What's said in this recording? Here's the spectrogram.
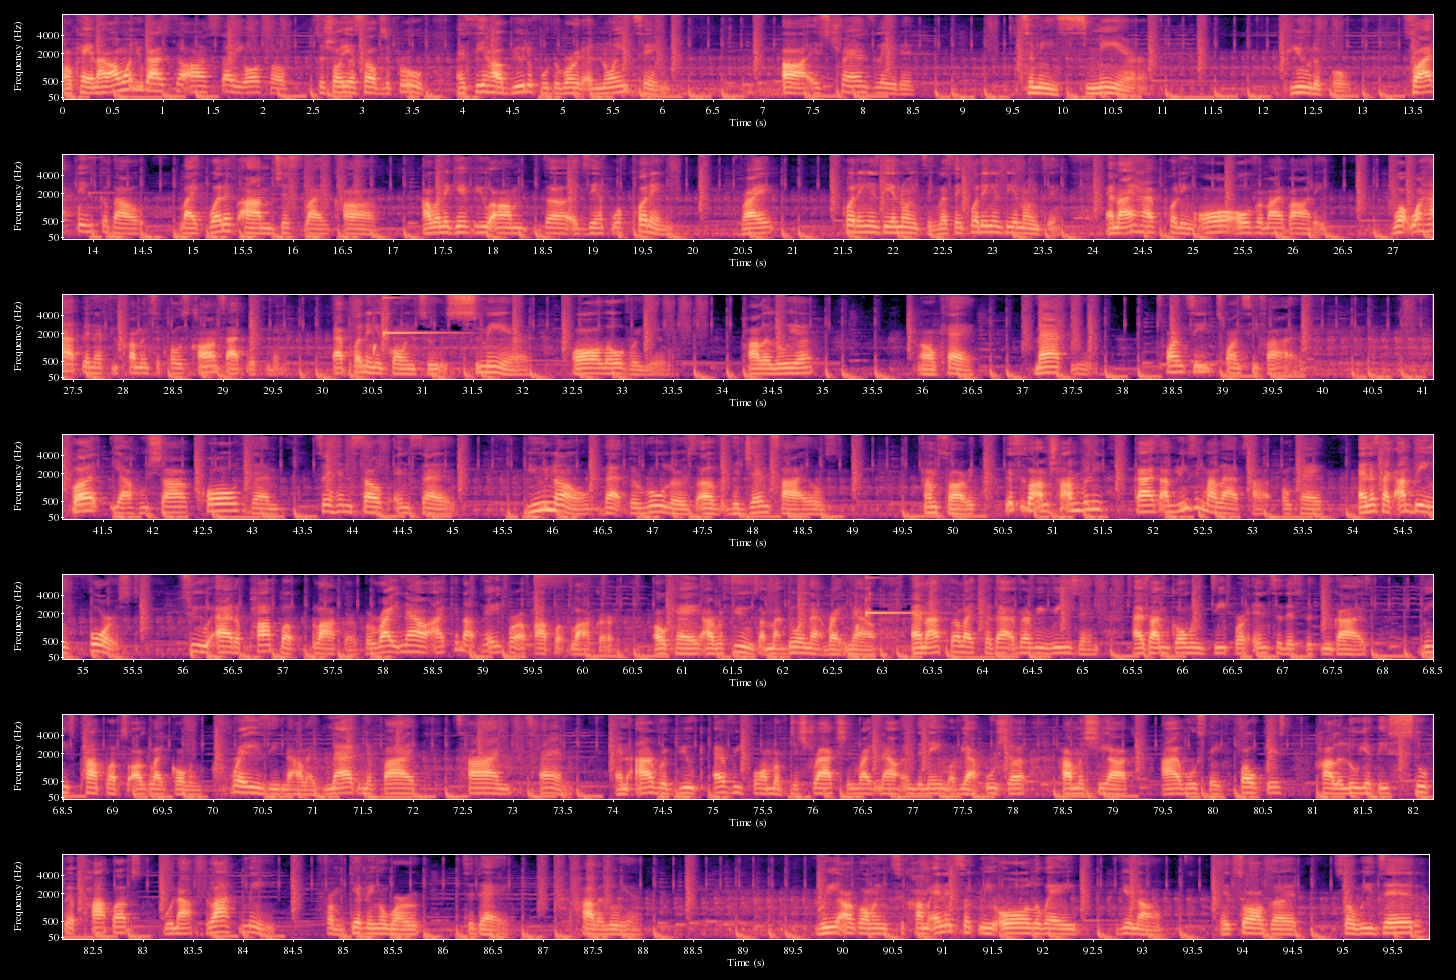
Okay, and I, I want you guys to uh, study also to show yourselves approved and see how beautiful the word anointing uh, is translated to mean smear. Beautiful. So I think about like, what if I'm just like, uh, I want to give you um the example of pudding, right? Pudding is the anointing. Let's say pudding is the anointing, and I have pudding all over my body. What will happen if you come into close contact with me? That pudding is going to smear all over you. Hallelujah. Okay. Matthew 20 25. But Yahusha called them to himself and said, You know that the rulers of the Gentiles, I'm sorry, this is what I'm trying, I'm really, guys, I'm using my laptop, okay? And it's like I'm being forced to add a pop up blocker. But right now, I cannot pay for a pop up blocker, okay? I refuse. I'm not doing that right now. And I feel like for that very reason, as I'm going deeper into this with you guys, these pop ups are like going crazy now, like magnified times 10. And I rebuke every form of distraction right now in the name of Yahusha HaMashiach. I will stay focused. Hallelujah. These stupid pop ups will not block me from giving a word today. Hallelujah. We are going to come, and it took me all the way, you know, it's all good. So we did,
